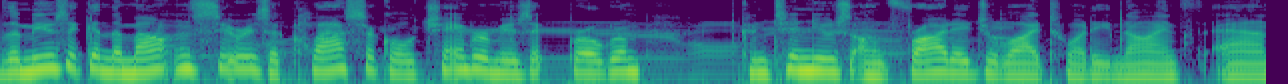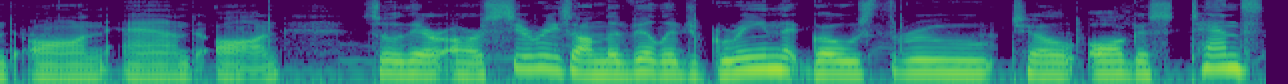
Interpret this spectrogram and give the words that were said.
The Music in the Mountains series, a classical chamber music program, continues on Friday, July 29th, and on and on. So there are series on the Village Green that goes through till August 10th,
